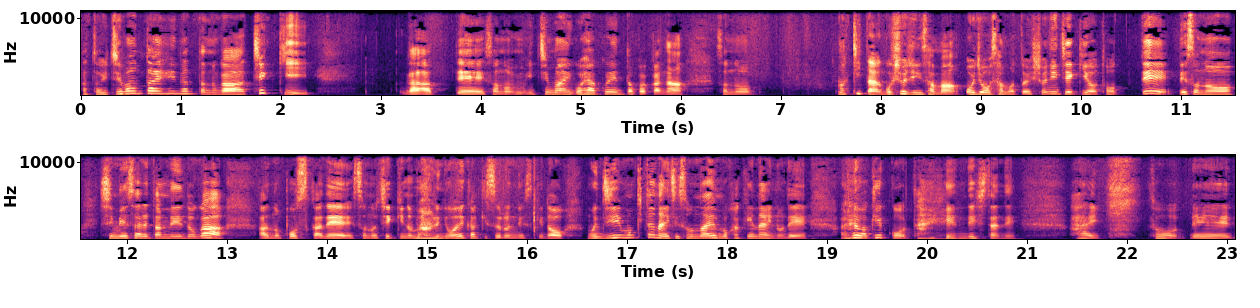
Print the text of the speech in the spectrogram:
あと一番大変だったのが、チェッキーがあって、その1枚500円とかかな、その、まあ、来たご主人様、お嬢様と一緒にチェキを取って、で、その、指名されたメイドが、あの、ポスカで、そのチェキの周りにお絵かきするんですけど、もう字も汚いし、そんな絵も描けないので、あれは結構大変でしたね。はい。そう。で、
